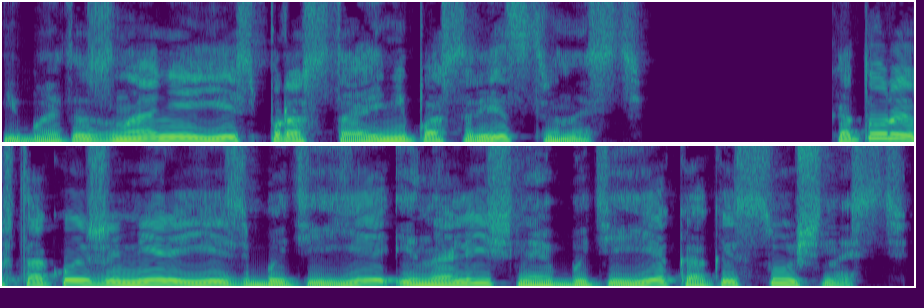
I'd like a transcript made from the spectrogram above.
ибо это знание есть простая непосредственность, которая в такой же мере есть бытие и наличное бытие, как и сущность.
